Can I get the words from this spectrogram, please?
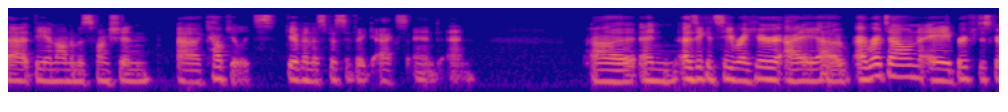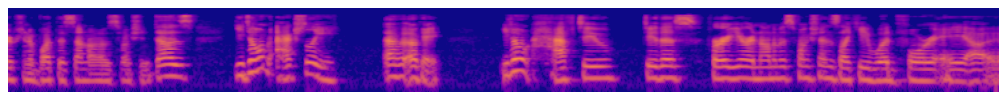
that the anonymous function uh, calculates given a specific x and n. Uh, and as you can see right here, I, uh, I wrote down a brief description of what this anonymous function does. You don't actually, uh, okay, you don't have to do this for your anonymous functions like you would for a uh,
